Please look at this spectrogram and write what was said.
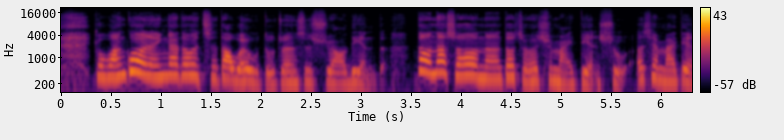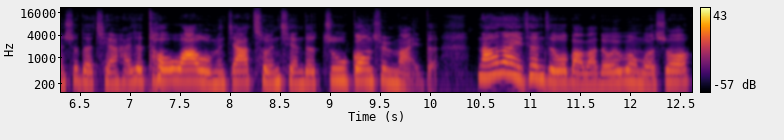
有玩过的人应该都会知道，《唯舞独尊》是需要练的。但我那时候呢，都只会去买点数，而且买点数的钱还是偷挖我们家存钱的猪公去买的。然后那一阵子，我爸爸都会问我说：“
